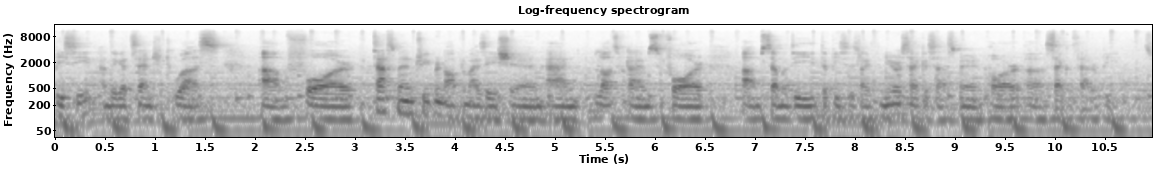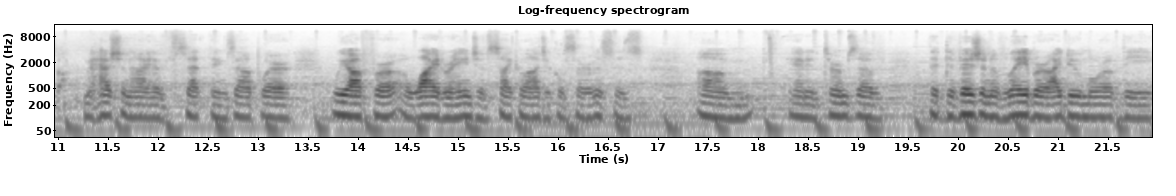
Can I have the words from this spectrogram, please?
BC, and they get sent to us um, for assessment, treatment optimization, and lots of times for um, some of the, the pieces like the neuropsych assessment or uh, psychotherapy as well. Mahesh and I have set things up where we offer a wide range of psychological services. Um, and in terms of the division of labor, I do more of the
